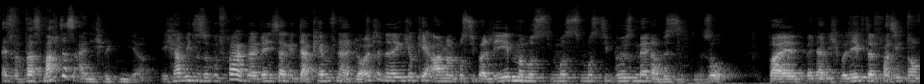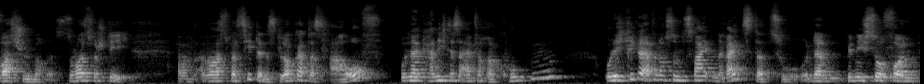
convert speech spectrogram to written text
also was macht das eigentlich mit mir? Ich habe mich das so gefragt, weil wenn ich sage, da kämpfen halt Leute, dann denke ich, okay, Arnold muss überleben, man muss, muss, muss die bösen Männer besiegen. So. Weil wenn er nicht überlebt, dann passiert noch was Schlimmeres. Sowas verstehe ich. Aber, aber was passiert denn? Es lockert das auf und dann kann ich das einfacher gucken. Oder ich kriege einfach noch so einen zweiten Reiz dazu. Und dann bin ich so von,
